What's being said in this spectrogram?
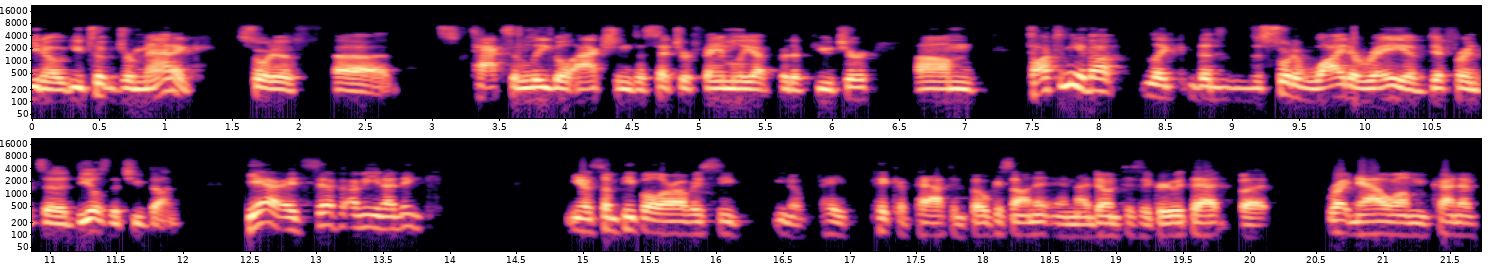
you know, you took dramatic sort of uh, tax and legal action to set your family up for the future. Um, talk to me about like the the sort of wide array of different uh, deals that you've done. Yeah, it's def- I mean, I think you know, some people are obviously, you know, hey, pick a path and focus on it, and I don't disagree with that. But right now, I'm kind of,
